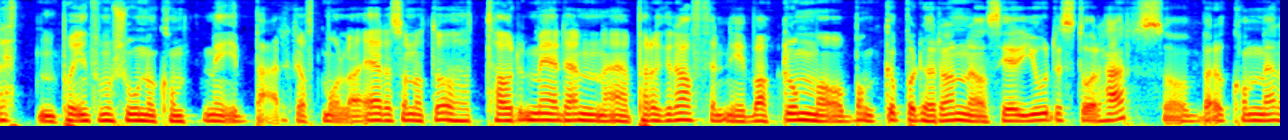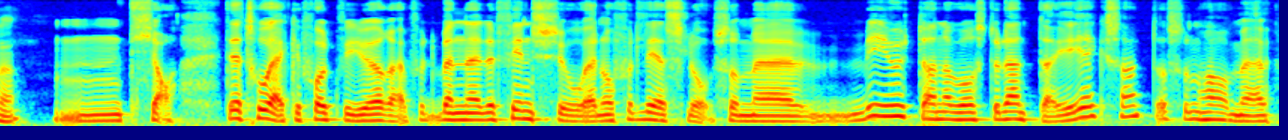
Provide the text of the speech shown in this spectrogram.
retten på informasjon har kommet med i bærekraftmåla? Er det sånn at da tar du med den paragrafen i baklomma og banker på dørene og sier jo, det står her, så bare kom med det? Mm, tja, det tror jeg ikke folk vil gjøre. Men det finnes jo en offentlighetslov som eh, vi utdanner våre studenter i, ikke sant, og som har med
